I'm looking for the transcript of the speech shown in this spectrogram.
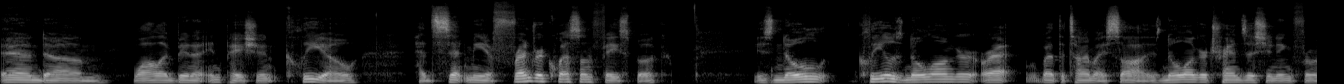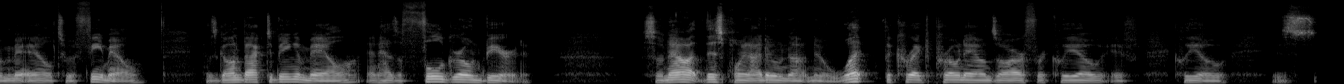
And um, while I've been an inpatient, Cleo had sent me a friend request on Facebook. Is no Cleo is no longer, or at, at the time I saw, is no longer transitioning from a male to a female, has gone back to being a male, and has a full grown beard. So now at this point, I do not know what the correct pronouns are for Cleo. If Cleo is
